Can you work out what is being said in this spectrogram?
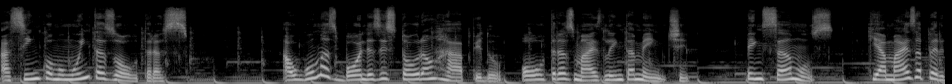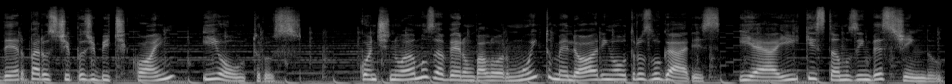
assim como muitas outras. Algumas bolhas estouram rápido, outras mais lentamente. Pensamos que há mais a perder para os tipos de Bitcoin e outros. Continuamos a ver um valor muito melhor em outros lugares, e é aí que estamos investindo.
